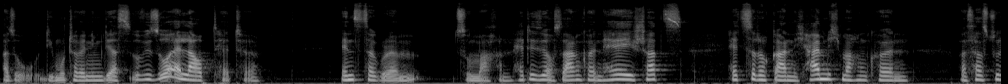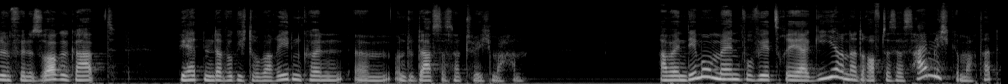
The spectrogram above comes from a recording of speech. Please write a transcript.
also die Mutter, wenn ihm das sowieso erlaubt hätte, Instagram zu machen, hätte sie auch sagen können, hey Schatz, hättest du doch gar nicht heimlich machen können. Was hast du denn für eine Sorge gehabt? Wir hätten da wirklich drüber reden können ähm, und du darfst das natürlich machen. Aber in dem Moment, wo wir jetzt reagieren darauf, dass er es heimlich gemacht hat,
